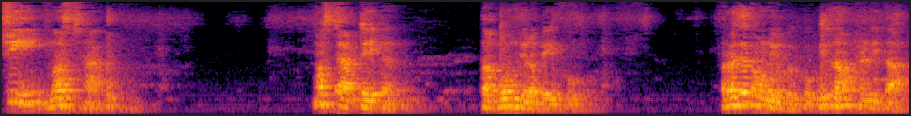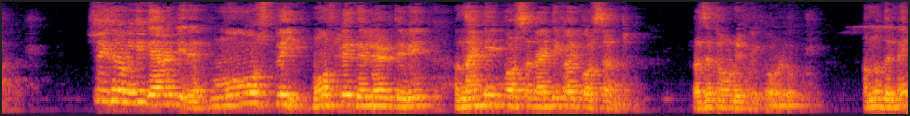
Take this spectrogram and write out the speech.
she must have must have taken ತಗೊಂಡಿರಬೇಕು ರಜೆ ತಗೊಂಡಿರ್ಬೇಕು ಇಲ್ಲ ಖಂಡಿತ ಸೊ ಇದು ನಮಗೆ ಗ್ಯಾರಂಟಿ ಇದೆ ಮೋಸ್ಟ್ಲಿ ಮೋಸ್ಟ್ಲಿ ಎಲ್ಲಿ ಹೇಳ್ತೀವಿ ninety percent ninety five percent ರಜೆ ತಗೊಂಡಿರ್ಬೇಕು ಅವಳು ಅನ್ನೋದನ್ನೇ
